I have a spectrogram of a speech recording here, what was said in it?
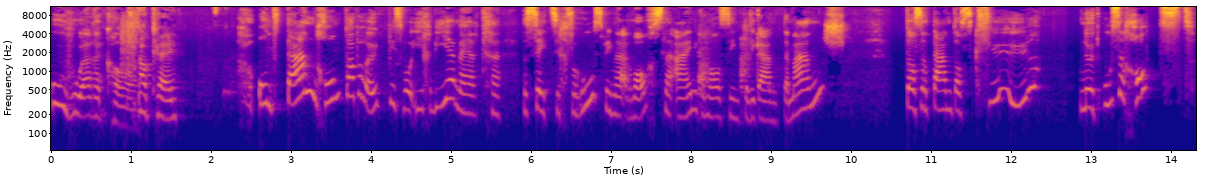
Uhuren gehabt. Okay. Und dann kommt aber etwas, wo ich wie merke, das setzt sich voraus bei einem erwachsenen, einigermaßen intelligenten Mensch, dass er dann das Gefühl nicht rauskotzt,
